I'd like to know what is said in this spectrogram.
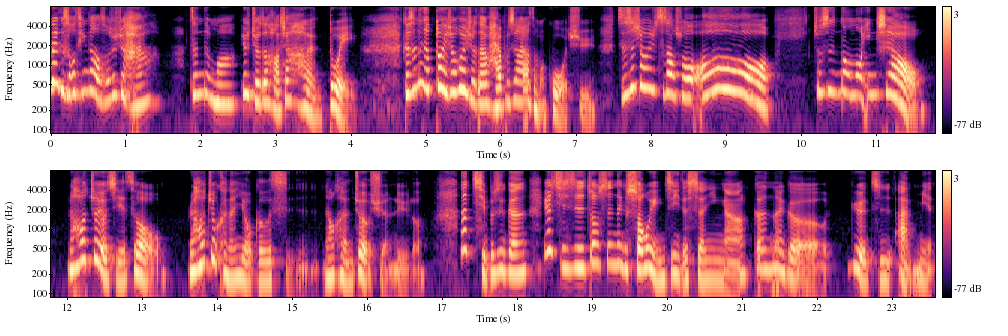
那个时候听到的时候就觉得哈，真的吗？又觉得好像很对，可是那个对就会觉得还不知道要怎么过去，只是就会知道说哦，就是弄弄音效，然后就有节奏。”然后就可能有歌词，然后可能就有旋律了。那岂不是跟？因为其实就是那个收音机的声音啊，跟那个月之暗面。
